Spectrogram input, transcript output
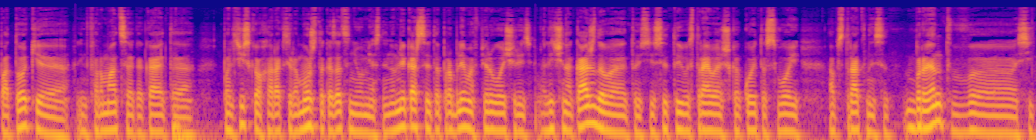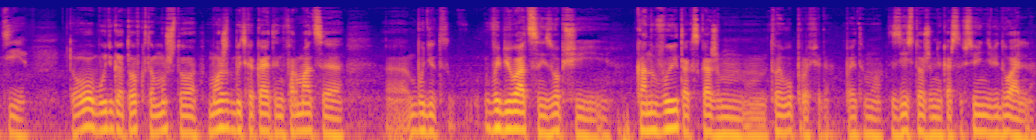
потоке информация какая-то политического характера может оказаться неуместной. Но мне кажется, это проблема в первую очередь лично каждого. То есть, если ты выстраиваешь какой-то свой абстрактный бренд в э, сети, то будь готов к тому, что может быть какая-то информация э, будет выбиваться из общей канвы, так скажем, твоего профиля. Поэтому здесь тоже, мне кажется, все индивидуально.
